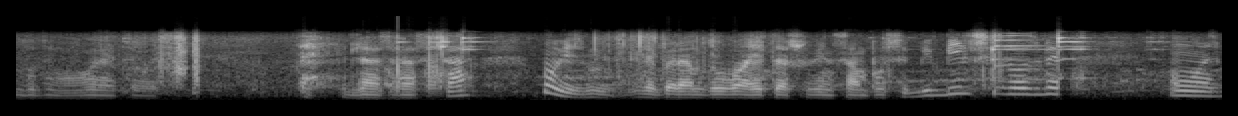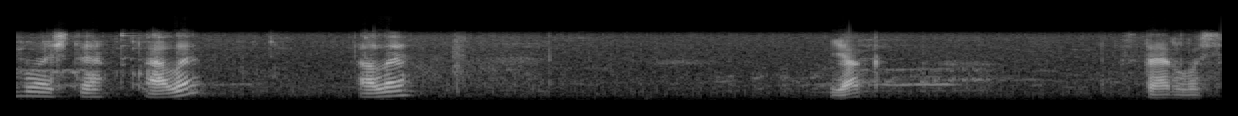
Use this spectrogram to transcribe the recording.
Будемо говорити ось для зразка. Ну, візьмемо, не беремо до уваги те, що він сам по собі більший розмір. Ось, бачите. Але, але, як стерлось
